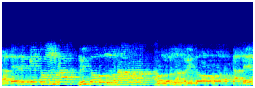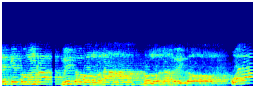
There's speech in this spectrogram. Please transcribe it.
তাদেরকে তোমরা মৃত বলো না বলো না মৃত। তাদেরকে তোমরা মৃত বলো না বলো না মৃত। ওয়ালা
